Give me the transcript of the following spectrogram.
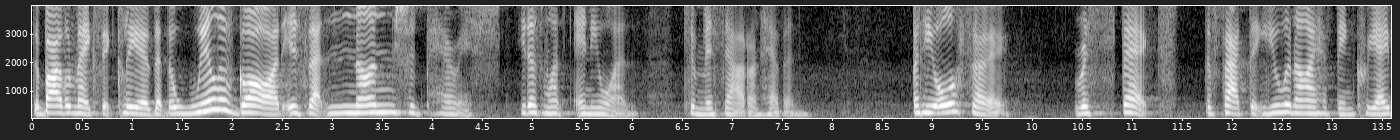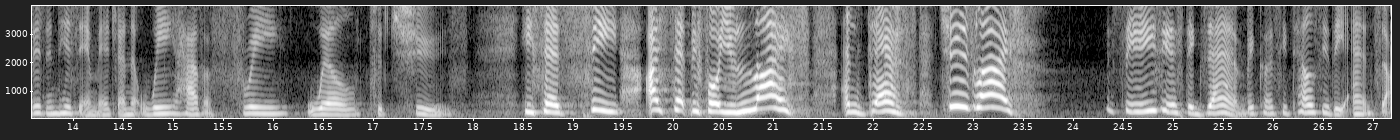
The Bible makes it clear that the will of God is that none should perish. He doesn't want anyone to miss out on heaven. But He also respects the fact that you and I have been created in His image and that we have a free will to choose. He says, See, I set before you life and death. Choose life. It's the easiest exam because he tells you the answer.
